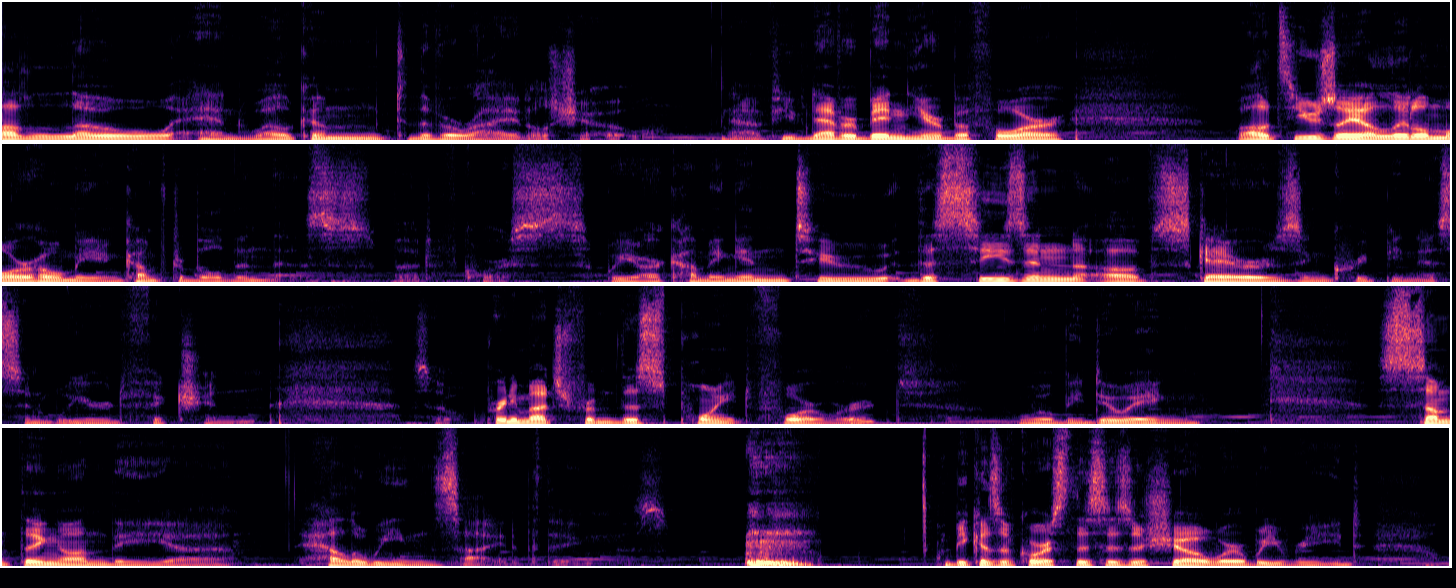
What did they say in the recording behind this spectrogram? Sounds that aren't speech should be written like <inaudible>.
Hello and welcome to the Varietal Show. Now, if you've never been here before, well, it's usually a little more homey and comfortable than this. But of course, we are coming into the season of scares and creepiness and weird fiction. So, pretty much from this point forward, we'll be doing something on the uh, Halloween side of things. <clears throat> because, of course, this is a show where we read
